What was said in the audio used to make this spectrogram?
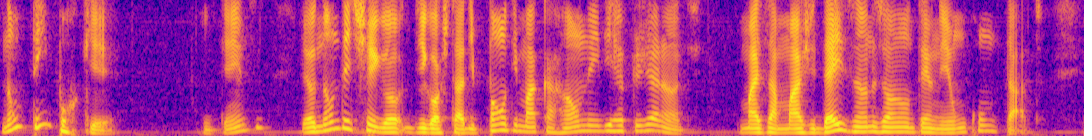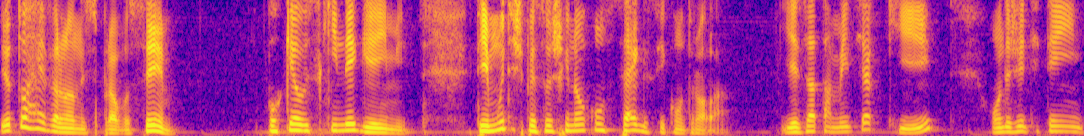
não tem porquê. Entende? Eu não deixei de gostar de pão, de macarrão nem de refrigerante. Mas há mais de 10 anos eu não tenho nenhum contato. Eu estou revelando isso para você porque é o skin the game. Tem muitas pessoas que não conseguem se controlar. E é exatamente aqui onde a gente tem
